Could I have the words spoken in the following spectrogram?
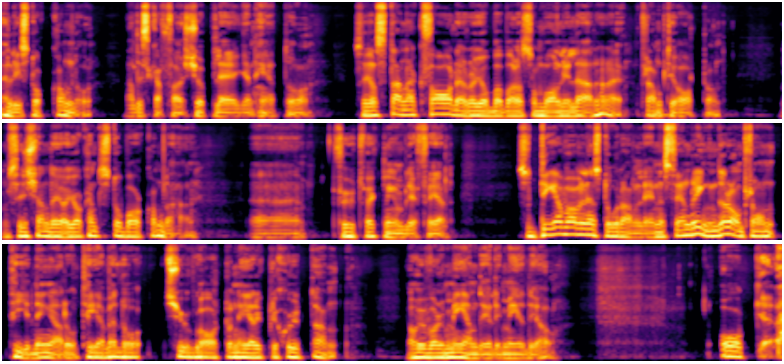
eller i Stockholm. Då. Jag hade skaffat, köpt lägenhet. Och, så jag stannade kvar där och jobbade bara som vanlig lärare fram till 18. Men sen kände jag att jag kan inte stå bakom det här. Eh, för utvecklingen blev fel. Så det var väl en stor anledning. Sen ringde de från tidningar och tv då 2018 när Erik blev skjuten. Jag har ju varit med en del i media. Och, eh,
